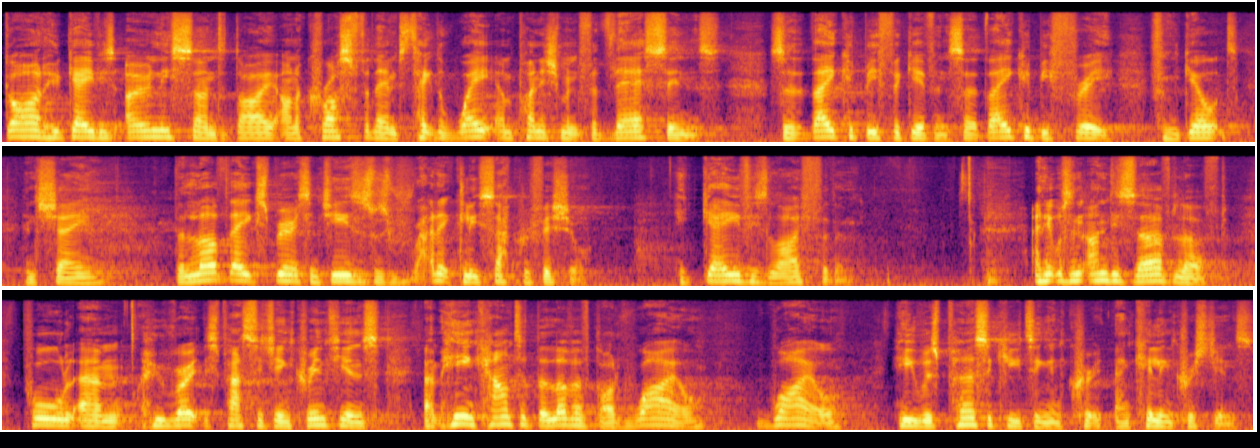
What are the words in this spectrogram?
God, who gave his only son to die on a cross for them, to take the weight and punishment for their sins, so that they could be forgiven, so that they could be free from guilt and shame. The love they experienced in Jesus was radically sacrificial. He gave his life for them. And it was an undeserved love. Paul, um, who wrote this passage in Corinthians, um, he encountered the love of God while, while he was persecuting and, and killing Christians.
